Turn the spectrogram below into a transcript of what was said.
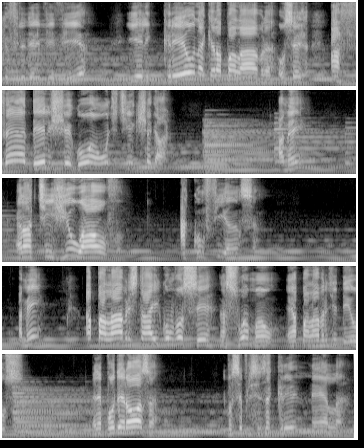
que o filho dele vivia e ele creu naquela palavra, ou seja, a fé dele chegou aonde tinha que chegar. Amém? Ela atingiu o alvo, a confiança. Amém? A palavra está aí com você, na sua mão, é a palavra de Deus. Ela é poderosa e você precisa crer nela.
